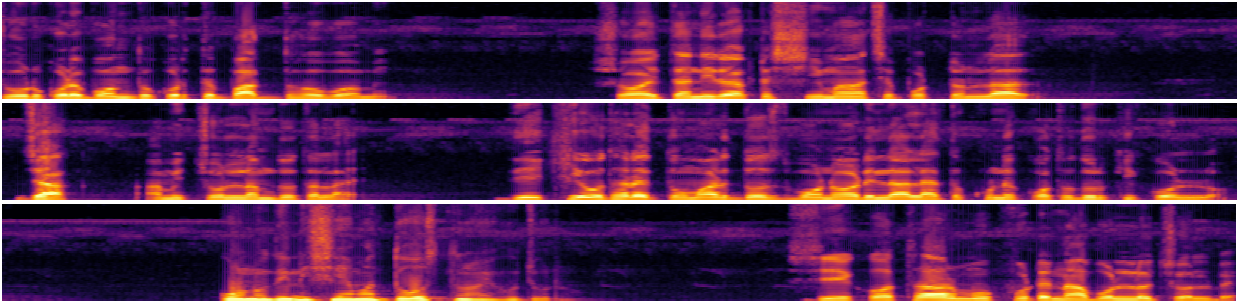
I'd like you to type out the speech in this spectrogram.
জোর করে বন্ধ করতে বাধ্য হব আমি। শয়তানিরও একটা সীমা আছে পট্টনলাল। যাক আমি চললাম দোতলায়। দেখি ওধারে তোমার দোস্ত বনোয়ারিলাল এতক্ষণে কতদূর কি করল। কোনোদিনই সে আমার দোস্ত নয় হুজুর। সে কথা আর মুখ ফুটে না বললেও চলবে।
